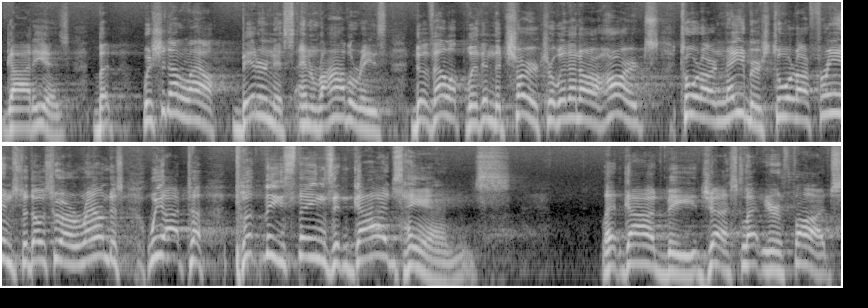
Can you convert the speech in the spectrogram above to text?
God is, but we should not allow bitterness and rivalries develop within the church or within our hearts toward our neighbors, toward our friends, to those who are around us. We ought to put these things in God's hands. Let God be just. Let your thoughts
